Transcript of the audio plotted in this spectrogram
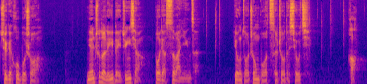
去给户部说，年初的李北军饷拨掉四万银子，用作中博磁州的修葺。好。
